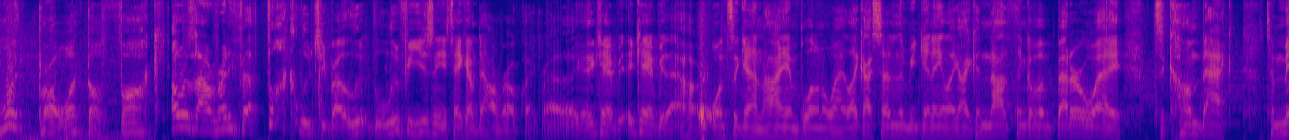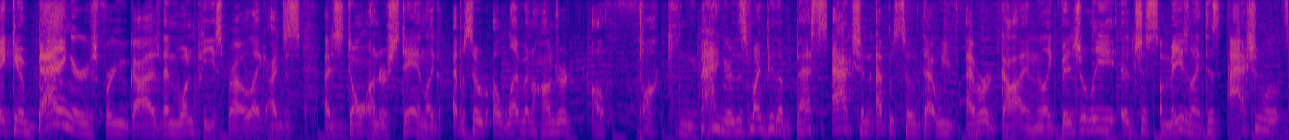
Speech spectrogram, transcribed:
What, bro? What the fuck? I was not ready for that. Fuck Lucci, bro. Lu Luffy, you just need to take him down real quick, bro. Like, it can't be. It can't be that hard. Once again, I am blown away. Like I said in the beginning, like I could not think of a better way to come back to making bangers for you guys than One Piece, bro. Like I just, I just don't understand. Like episode 1100, a fucking banger. This might be the best action episode that we've ever gotten. Like visually, it's just amazing. Like this action was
